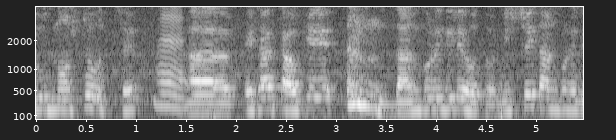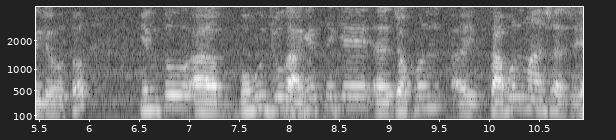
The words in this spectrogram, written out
দুধ নষ্ট হচ্ছে। হ্যাঁ। এটা কাউকে দান করে দিলে হতো নিশ্চয়ই দান করে দিলে হতো। কিন্তু আহ, বহু যুগ আগের থেকে যখন শ্রাবণ মাস আসে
